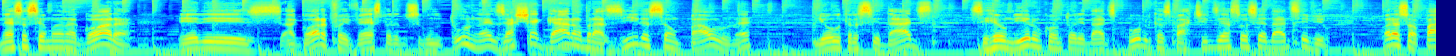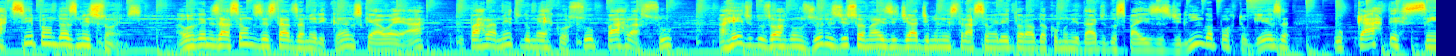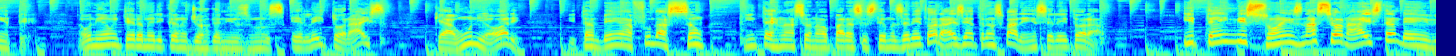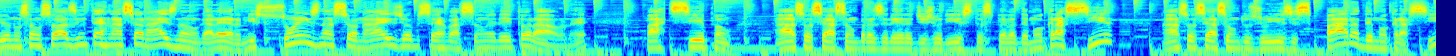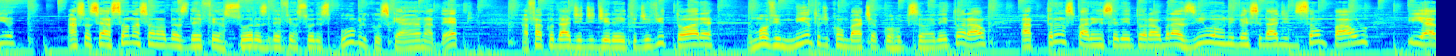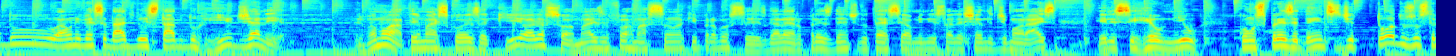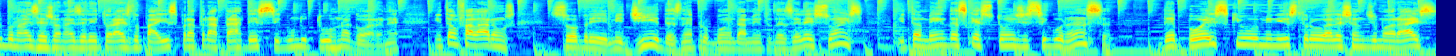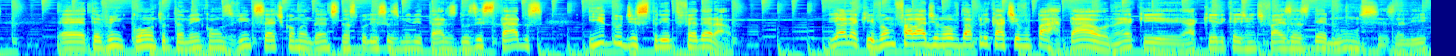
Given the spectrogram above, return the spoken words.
Nessa semana agora, eles, agora que foi véspera do segundo turno, né, eles já chegaram a Brasília, São Paulo, né, e outras cidades, se reuniram com autoridades públicas, partidos e a sociedade civil. Olha só, participam das missões a Organização dos Estados Americanos, que é a OEA, o Parlamento do Mercosul, Parlasul, a Rede dos Órgãos Jurisdicionais e de Administração Eleitoral da Comunidade dos Países de Língua Portuguesa, o Carter Center, a União Interamericana de Organismos Eleitorais, que é a UNIORE, e também a Fundação Internacional para Sistemas Eleitorais e a Transparência Eleitoral. E tem missões nacionais também, viu? Não são só as internacionais, não, galera. Missões nacionais de observação eleitoral, né? Participam a Associação Brasileira de Juristas pela Democracia, a Associação dos Juízes para a Democracia, a Associação Nacional das Defensoras e Defensores Públicos, que é a ANADEP, a Faculdade de Direito de Vitória, o Movimento de Combate à Corrupção Eleitoral, a Transparência Eleitoral Brasil, a Universidade de São Paulo e a, do, a Universidade do Estado do Rio de Janeiro. E vamos lá, tem mais coisa aqui, olha só, mais informação aqui para vocês. Galera, o presidente do TSE, o ministro Alexandre de Moraes, ele se reuniu com os presidentes de todos os tribunais regionais eleitorais do país para tratar desse segundo turno agora, né? Então falaram sobre medidas, né, para o bom andamento das eleições e também das questões de segurança depois que o ministro Alexandre de Moraes é, teve um encontro também com os 27 comandantes das polícias militares dos estados e do Distrito Federal. E olha aqui, vamos falar de novo do aplicativo Pardal, né? Que é aquele que a gente faz as denúncias ali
